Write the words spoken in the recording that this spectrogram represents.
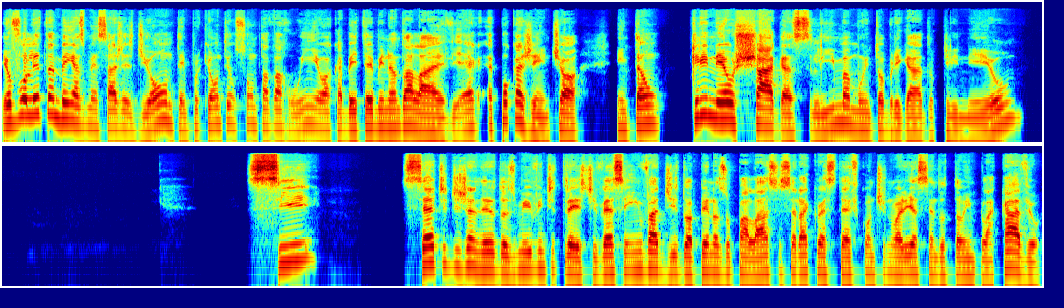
Eu vou ler também as mensagens de ontem, porque ontem o som estava ruim, eu acabei terminando a live. É, é, pouca gente, ó. Então, Clineu Chagas Lima, muito obrigado, Clineu. Se 7 de janeiro de 2023 tivessem invadido apenas o palácio, será que o STF continuaria sendo tão implacável?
